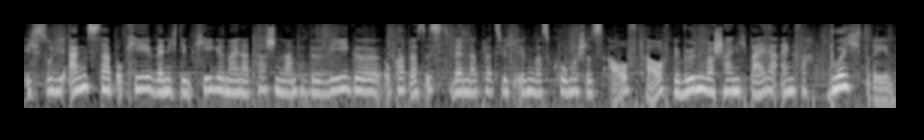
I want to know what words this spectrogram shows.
ich so die Angst habe, okay, wenn ich den Kegel meiner Taschenlampe bewege, oh Gott, was ist, wenn da plötzlich irgendwas Komisches auftaucht? Wir würden wahrscheinlich beide einfach durchdrehen.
